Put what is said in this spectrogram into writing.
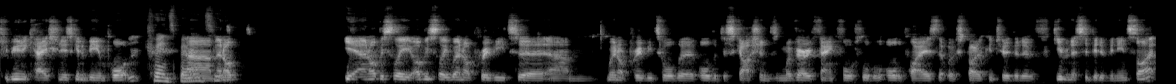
communication is going to be important. Transparency. Um, and yeah, and obviously, obviously, we're not privy to um, we're not privy to all the all the discussions, and we're very thankful to all, all the players that we've spoken to that have given us a bit of an insight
